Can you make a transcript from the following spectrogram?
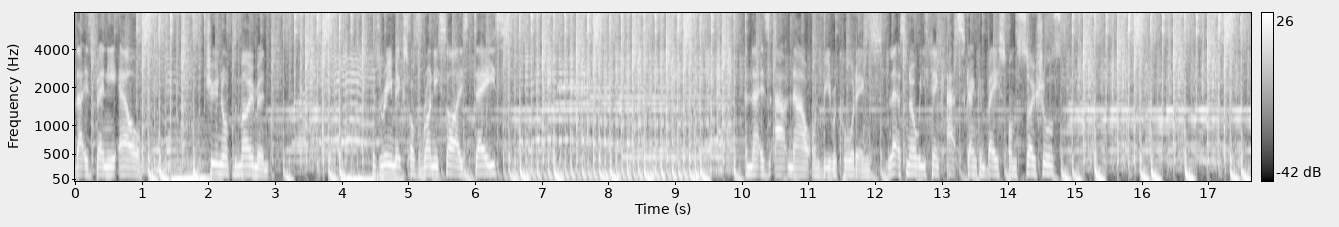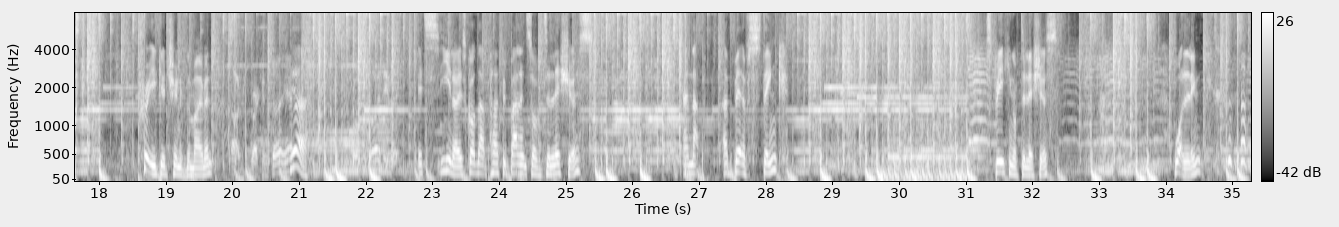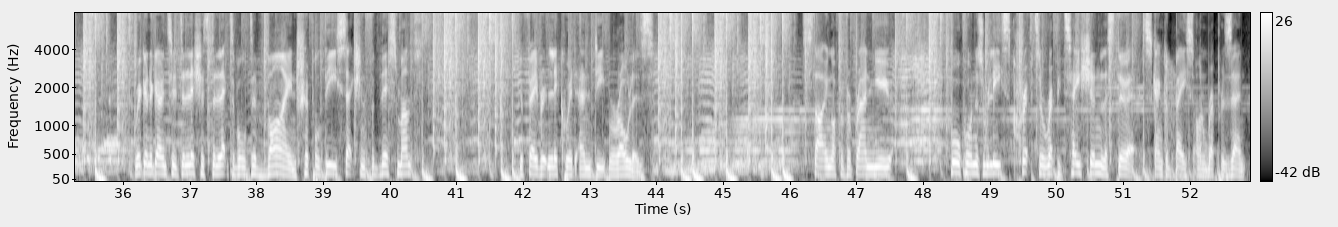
That is Benny L. Tune of the moment. His remix of Roni Size Dayz. And that is out now on V Recordings. Let us know what you think at Skank and Bass on socials. Pretty good tune of the moment. I reckon so, yeah. Yeah. It. It's you know, it's got that perfect balance of delicious and that a bit of stink. Speaking of delicious, what link? We're going to go into delicious, delectable, divine triple D section for this month. Your favorite liquid and deep rollers. Starting off with a brand new Four Corners release, Krypta Reputationn. Let's do it. Skank and Bass on Reprezent.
